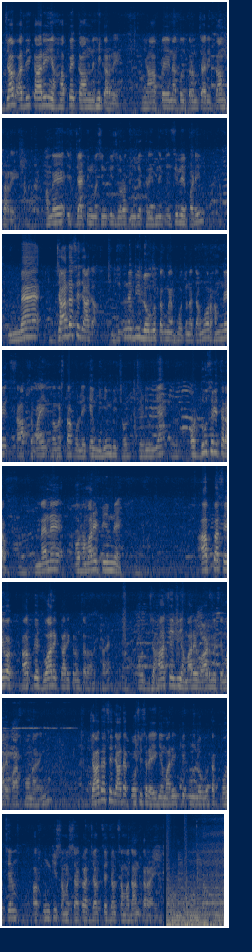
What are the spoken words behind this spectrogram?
जब अधिकारी यहाँ पे काम नहीं कर रहे हैं। यहाँ पे ना कोई कर्मचारी काम कर रहे हैं। हमें इस जेटिंग मशीन की ज़रूरत मुझे खरीदने की इसीलिए पड़ी। मैं ज़्यादा से ज़्यादा जितने भी लोगों तक मैं पहुँचना चाहूँगा और हमने साफ़ सफ़ाई व्यवस्था को लेके मुहिम भी छोड़ छेड़ी हुई है। और दूसरी तरफ़ मैंने और हमारी टीम ने आपका सेवक आपके द्वार एक कार्यक्रम चला रखा है और जहाँ से भी हमारे वार्ड में से हमारे पास फ़ोन आएँगे, ज़्यादा से ज़्यादा कोशिश रहेगी हमारी कि उन लोगों तक पहुँचें और उनकी समस्या का जल्द से जल्द समाधान कराएँ।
